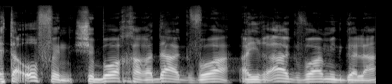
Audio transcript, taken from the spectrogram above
את האופן שבו החרדה הגבוהה, היראה הגבוהה מתגלה,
